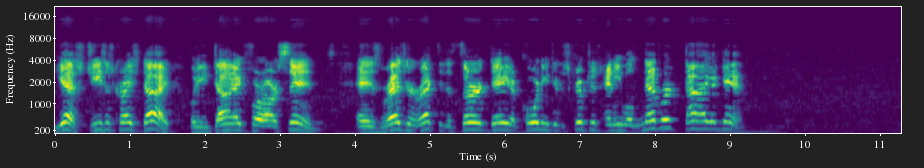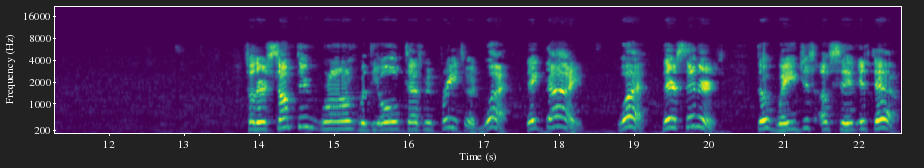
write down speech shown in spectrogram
Yes, Jesus Christ died, but he died for our sins and is resurrected the third day according to the scriptures, and he will never die again. So there's something wrong with the Old Testament priesthood. What? They died. What? They're sinners. The wages of sin is death.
